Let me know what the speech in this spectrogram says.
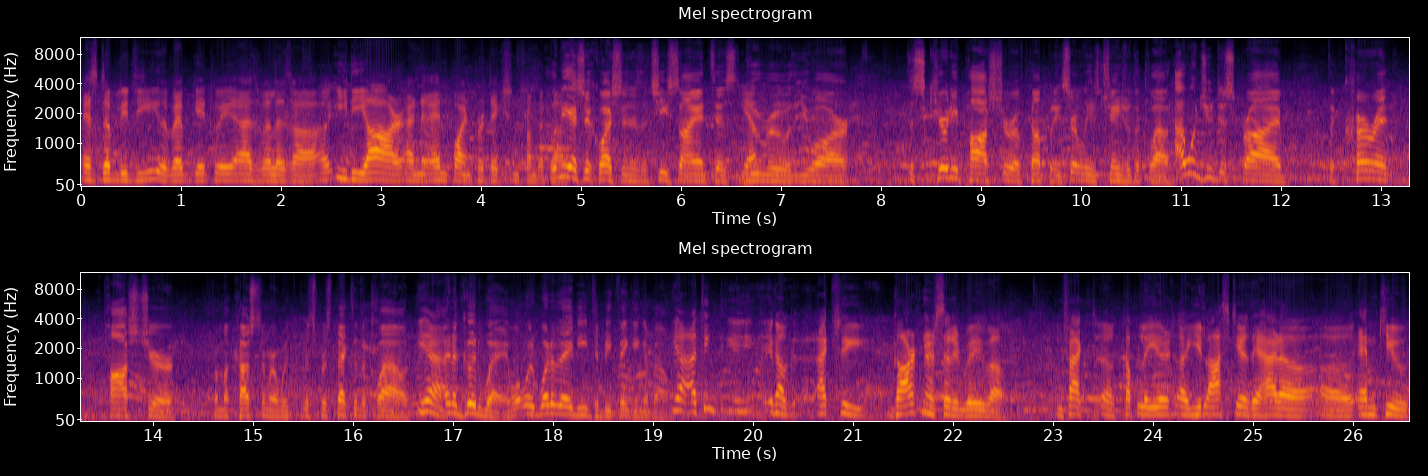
SWG, the web gateway, as well as uh, EDR and endpoint protection from the cloud. Let me ask you a question as a chief scientist, yep. guru that you are. The security posture of companies certainly has changed with the cloud. How would you describe the current posture from a customer with, with respect to the cloud yeah. in a good way? What, what do they need to be thinking about? Yeah, I think, you know, actually Gartner said it very well. In fact, a couple of years, uh, last year they had a, a MQ,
